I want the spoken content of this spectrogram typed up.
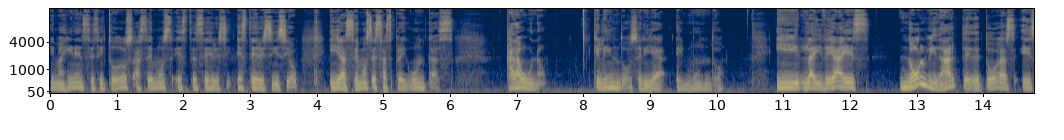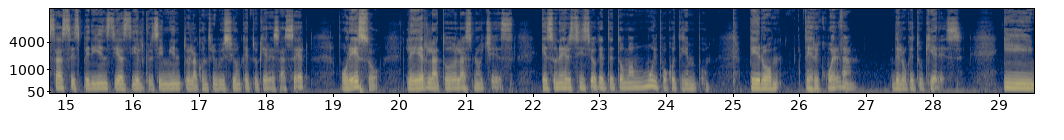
imagínense, si todos hacemos este, este ejercicio y hacemos esas preguntas, cada uno, qué lindo sería el mundo. Y la idea es no olvidarte de todas esas experiencias y el crecimiento y la contribución que tú quieres hacer. Por eso, leerla todas las noches es un ejercicio que te toma muy poco tiempo, pero te recuerda de lo que tú quieres. Y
